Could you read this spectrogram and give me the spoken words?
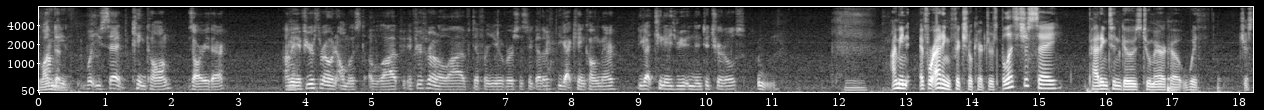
London. I mean, what you said, King Kong is already there. I mean, if you're throwing almost a lot, if you're throwing a lot of different universes together, you got King Kong there. You got Teenage Mutant Ninja Turtles. Mm. I mean, if we're adding fictional characters, but let's just say Paddington goes to America with just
